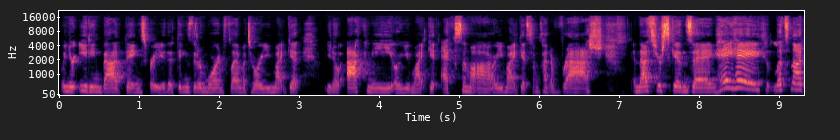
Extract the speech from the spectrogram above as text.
when you're eating bad things for you the things that are more inflammatory. You might get you know acne or you might get eczema or you might get some kind of rash and that's your skin saying hey hey let's not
